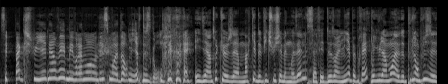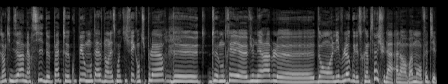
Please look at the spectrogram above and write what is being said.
C'est pas que je suis énervée, mais vraiment, laisse-moi dormir deux secondes. Et il y a un truc que j'ai remarqué depuis que je suis chez Mademoiselle, ça fait deux ans et demi à peu près. Régulièrement, là, de plus en plus, il y a des gens qui me disent ah merci de pas te couper au montage dans Laisse-moi kiffer quand tu pleures, de te montrer euh, vulnérable euh, dans les vlogs ou des trucs comme ça. Je suis là. Alors vraiment, en fait, c'est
